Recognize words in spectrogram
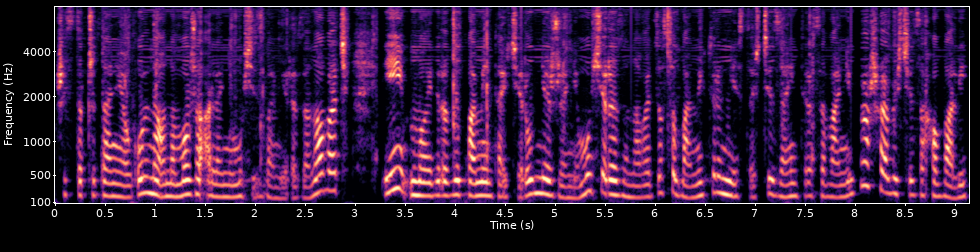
że jest to czytanie ogólne, ono może, ale nie musi z Wami rezonować. I moi drodzy, pamiętajcie również, że nie musi rezonować z osobami, którymi jesteście zainteresowani. Proszę, abyście zachowali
